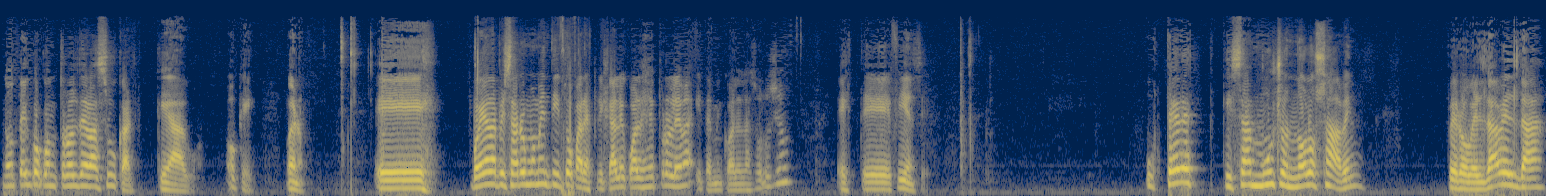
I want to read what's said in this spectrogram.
No tengo control del azúcar. ¿Qué hago? Ok, bueno, eh, voy a lapizar un momentito para explicarle cuál es el problema y también cuál es la solución. Este, fíjense, ustedes Quizás muchos no lo saben, pero verdad, verdad,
